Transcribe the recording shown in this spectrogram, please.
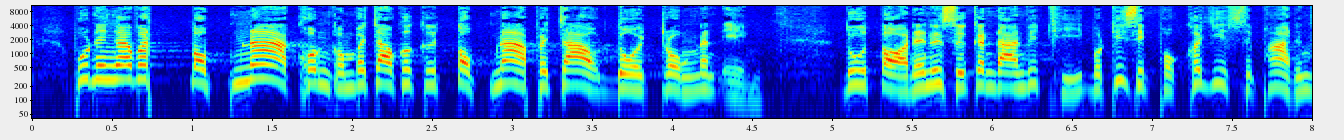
ๆ พูดง่ายๆว่าตบหน้าคนของพระเจ้าก็คือตบหน้าพระเจ้าโดยตรงนั่นเอง ดูต่อในหนังสือกันดารวิถีบทที่ 16ข้อ25ถึง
